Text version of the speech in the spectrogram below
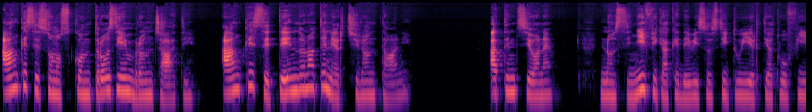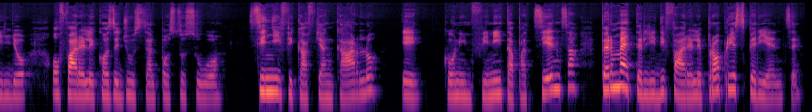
anche se sono scontrosi e imbronciati, anche se tendono a tenerci lontani. Attenzione, non significa che devi sostituirti a tuo figlio o fare le cose giuste al posto suo. Significa affiancarlo e, con infinita pazienza, permettergli di fare le proprie esperienze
